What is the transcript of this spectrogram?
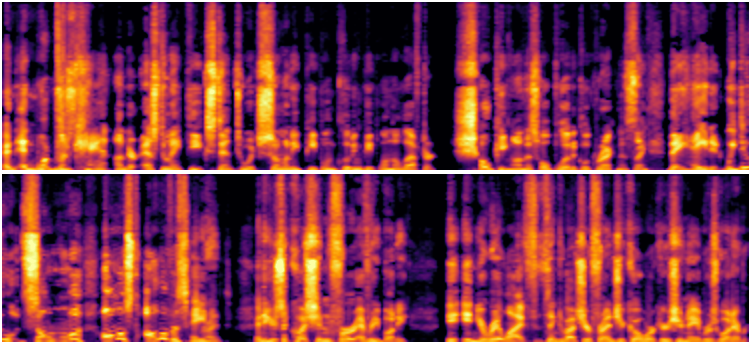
and and what you can't underestimate the extent to which so many people, including people on the left, are choking on this whole political correctness thing. They hate it. We do. So almost all of us hate it. And here's a question for everybody. I- In your real life, think about your friends, your coworkers, your neighbors, whatever.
